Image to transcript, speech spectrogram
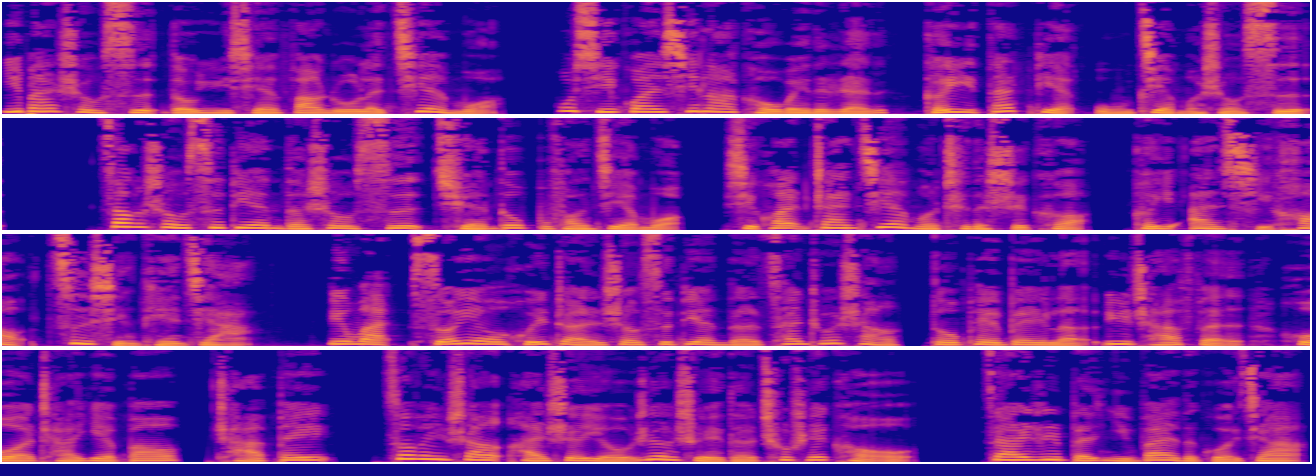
一般寿司都预先放入了芥末，不习惯辛辣口味的人可以单点无芥末寿司。藏寿司店的寿司全都不放芥末，喜欢蘸芥末吃的食客可以按喜好自行添加。另外，所有回转寿司店的餐桌上都配备了绿茶粉或茶叶包、茶杯，座位上还设有热水的出水口。在日本以外的国家，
